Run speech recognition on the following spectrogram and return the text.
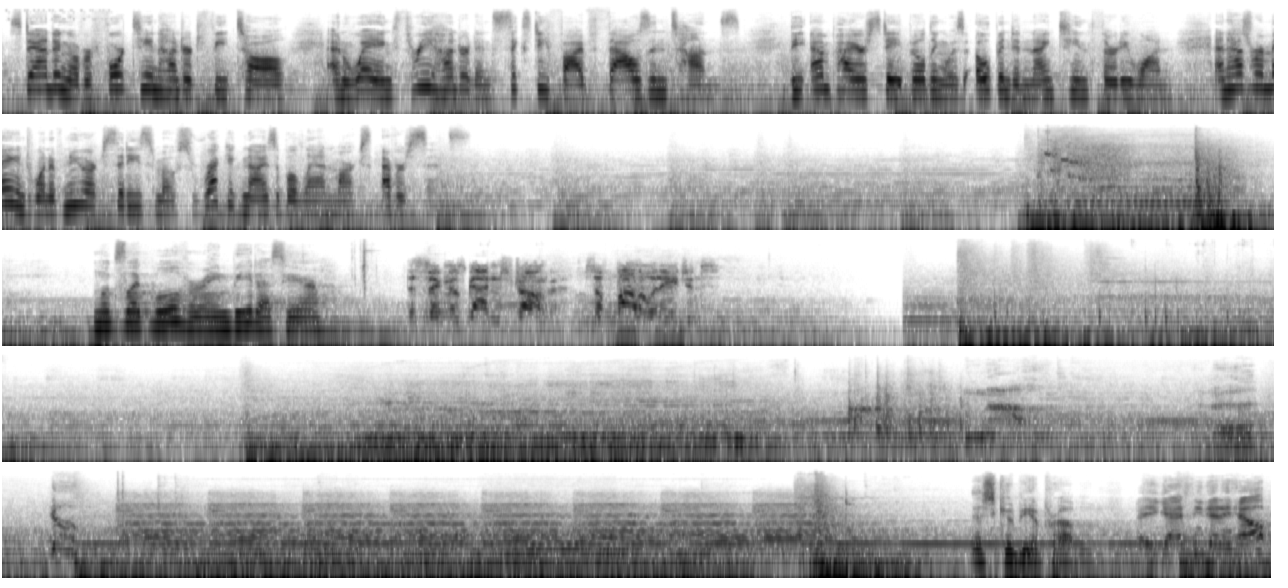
Standing over 1,400 feet tall and weighing 365,000 tons, the Empire State Building was opened in 1931 and has remained one of New York City's most recognizable landmarks ever since. Looks like Wolverine beat us here. The signal's gotten stronger, so follow it, agents. This could be a problem. Hey, you guys need any help?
